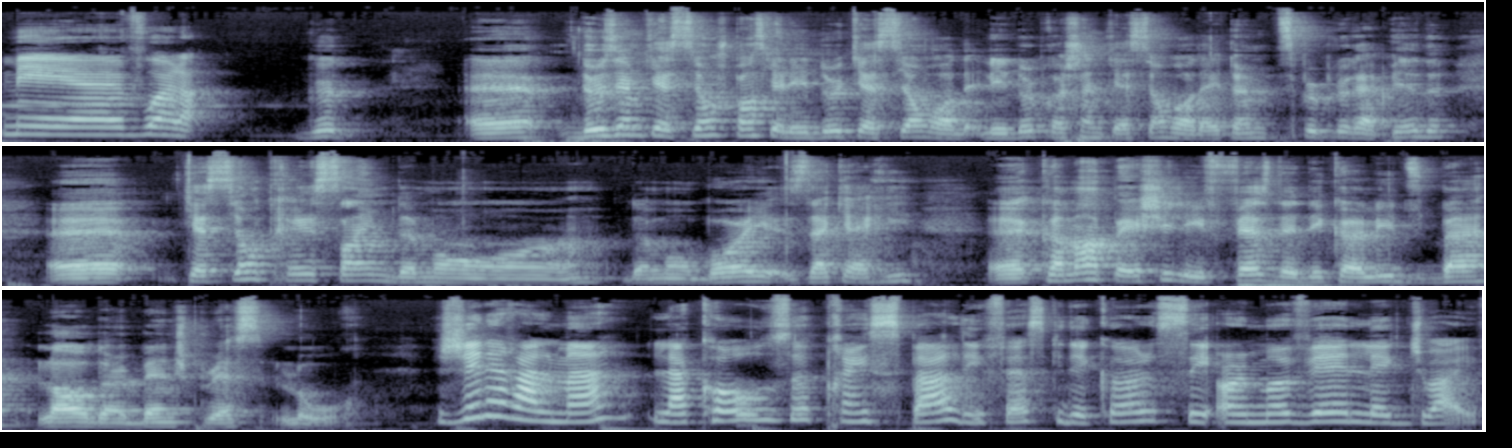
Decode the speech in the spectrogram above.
Mais euh, voilà. Good. Euh, deuxième question, je pense que les deux questions, vont, les deux prochaines questions vont être un petit peu plus rapides. Question très simple de mon, de mon boy Zachary. comment empêcher les fesses de décoller du banc lors d'un bench press lourd? Généralement, la cause principale des fesses qui décollent, c'est un mauvais leg drive.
